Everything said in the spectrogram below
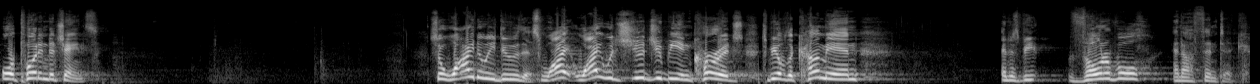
or put into chains. So, why do we do this? Why, why would, should you be encouraged to be able to come in and just be vulnerable and authentic?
